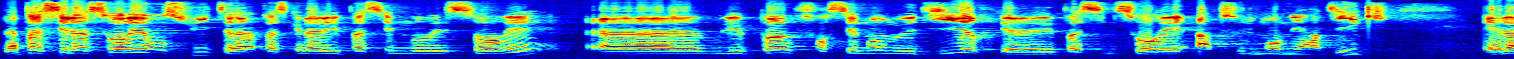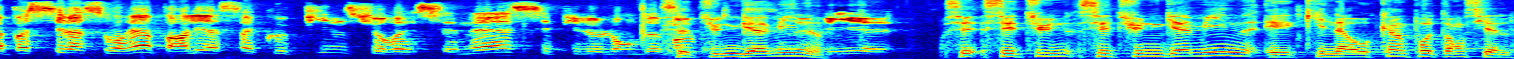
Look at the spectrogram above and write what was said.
elle a passé la soirée ensuite parce qu'elle avait passé une mauvaise soirée elle voulait pas forcément me dire qu'elle avait passé une soirée absolument merdique elle a passé la soirée à parler à sa copine sur SMS et puis le lendemain C'est une gamine. C'est c'est une, c'est une gamine et qui n'a aucun potentiel.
